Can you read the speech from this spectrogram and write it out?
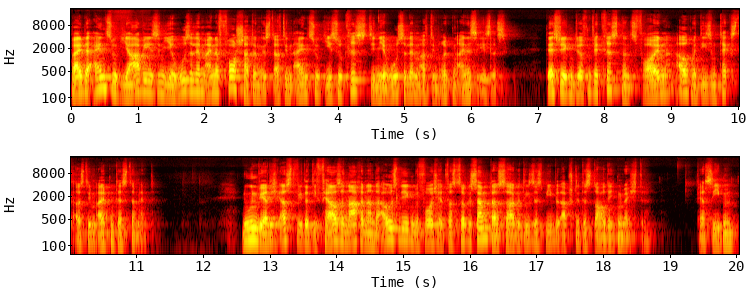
Weil der Einzug Jahwes in Jerusalem eine Vorschattung ist auf den Einzug Jesu Christi in Jerusalem auf dem Rücken eines Esels. Deswegen dürfen wir Christen uns freuen, auch mit diesem Text aus dem Alten Testament. Nun werde ich erst wieder die Verse nacheinander auslegen, bevor ich etwas zur Gesamtaussage dieses Bibelabschnittes darlegen möchte. Vers 7.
